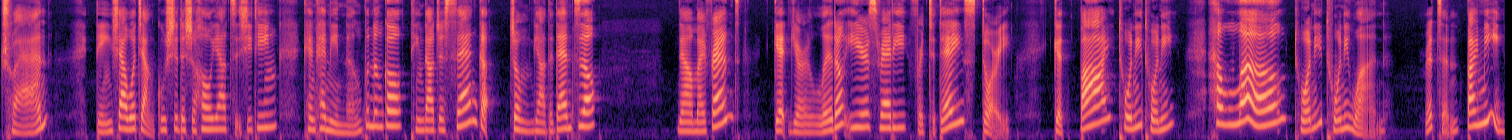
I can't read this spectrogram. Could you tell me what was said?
船。等一下我讲故事的时候要仔细听，看看你能不能够听到这三个重要的单字哦。Now, my friends, get your little ears ready for today's story. Goodbye, 2020. Hello, 2021. Written by me.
